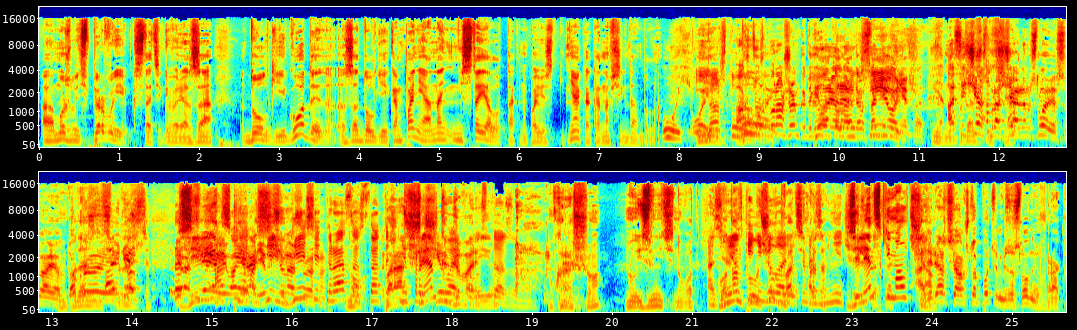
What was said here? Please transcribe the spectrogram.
а, может быть, впервые, кстати говоря, за долгие годы, за долгие кампании, она не стояла так на повестке дня, как она всегда была. Ой, и... ой, да что? А что ж Порошенко договорил на этом стадионе-то? ну, а сейчас в прощальном слове своем. Ну, подождите, Десять раз ну, достаточно Порошенко говорил. Ну, хорошо. Ну, извините, ну вот, а вот он получил 27%. А Зеленский молчал. А Зеленский сказал, что Путин, безусловный враг.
